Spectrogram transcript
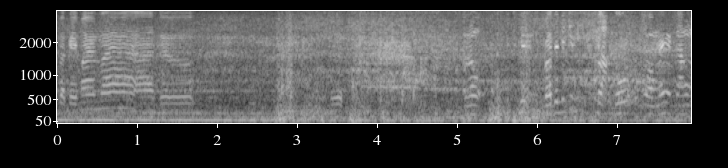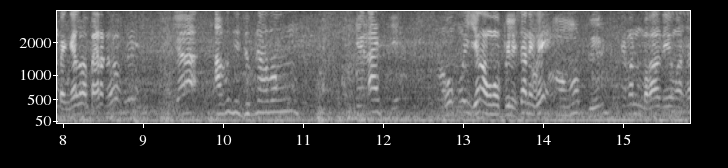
Bagaimana? Aduh. Anu, ya, berarti bikin pelaku, wongnya kang bengkel apa perak apa? Ya, aku duduk wong Del aja. Oh, oh iya nggak mau mobilisan nih, Oh, mobil. Emang bakal dia masa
